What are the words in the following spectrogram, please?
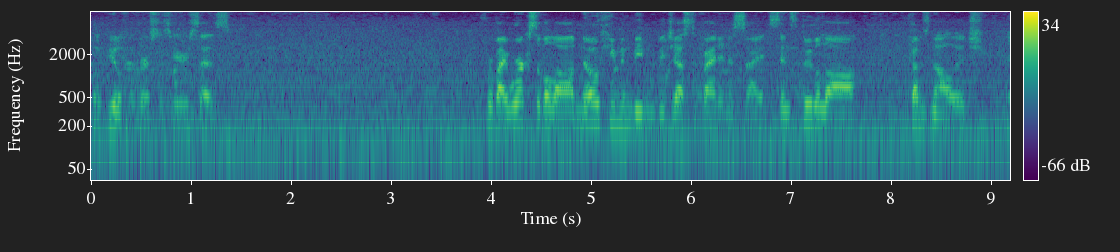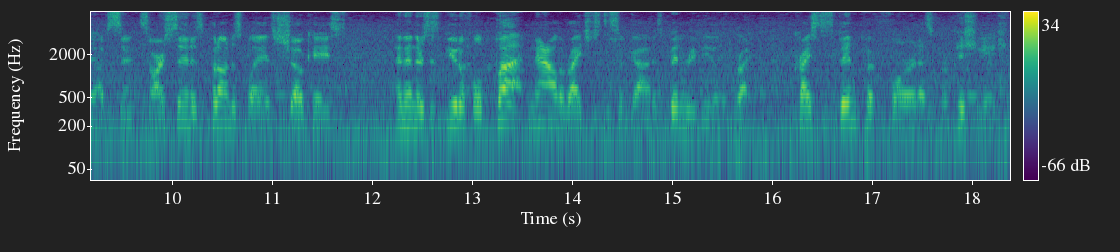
well, beautiful verses here. He says, For by works of the law, no human being will be justified in his sight, since through the law comes knowledge Yeah. of sin. So our sin is put on display, it's showcased, and then there's this beautiful, but now the righteousness of God has been revealed. right, Christ has been put forward as a propitiation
